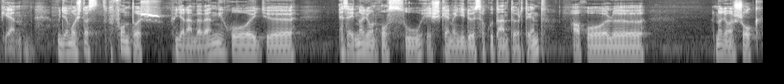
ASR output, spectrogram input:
igen. Ugye most azt fontos figyelembe venni, hogy ez egy nagyon hosszú és kemény időszak után történt, ahol nagyon sok,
